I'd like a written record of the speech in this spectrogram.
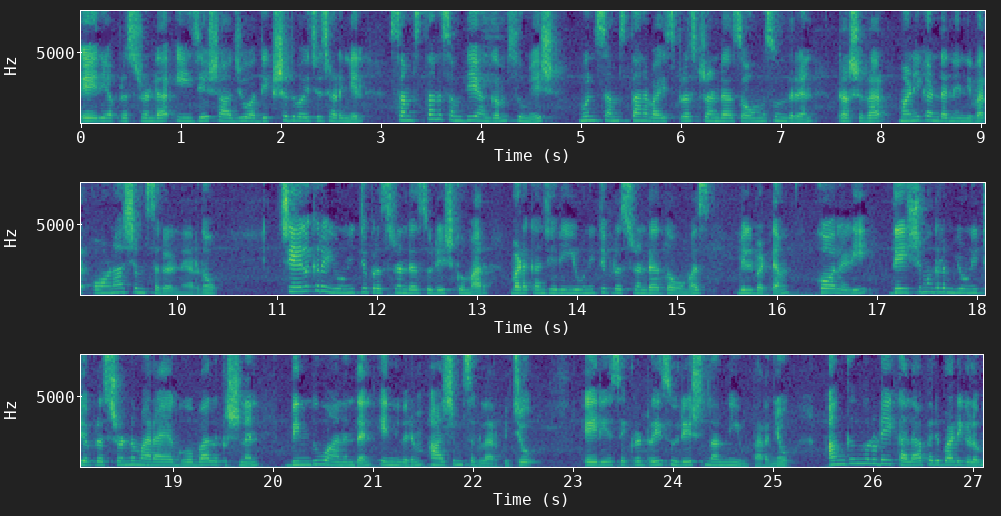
Area president E J Shaju അധ്യക്ഷത വഹിച്ച ചടങ്ങിൽ സംസ്ഥാന സമിതി അംഗം സുമേഷ് മുൻ സംസ്ഥാന vice president Somasundaran treasurer Manikandan എന്നിവർ ഓണാശംസകൾ നേർന്നു. Chelakkara unit president Suresh Kumar Vadakkanchery unit president Thomas Vilvattom Kolazhy Desamangalam unit പ്രസിഡന്റുമാരായ ഗോപാലകൃഷ്ണൻ ബിന്ദു ആനന്ദൻ എന്നിവരും ആശംസകൾ അർപ്പിച്ചു. ഏരിയ സെക്രട്ടറി സുരേഷ് നന്ദിയും പറഞ്ഞു. അംഗങ്ങളുടെ കലാപരിപാടികളും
